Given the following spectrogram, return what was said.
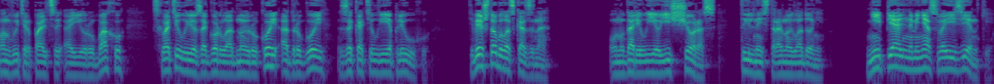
Он вытер пальцы о ее рубаху, схватил ее за горло одной рукой, а другой закатил ей оплеуху. «Тебе что было сказано?» Он ударил ее еще раз, тыльной стороной ладони. «Не пяль на меня свои зенки.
